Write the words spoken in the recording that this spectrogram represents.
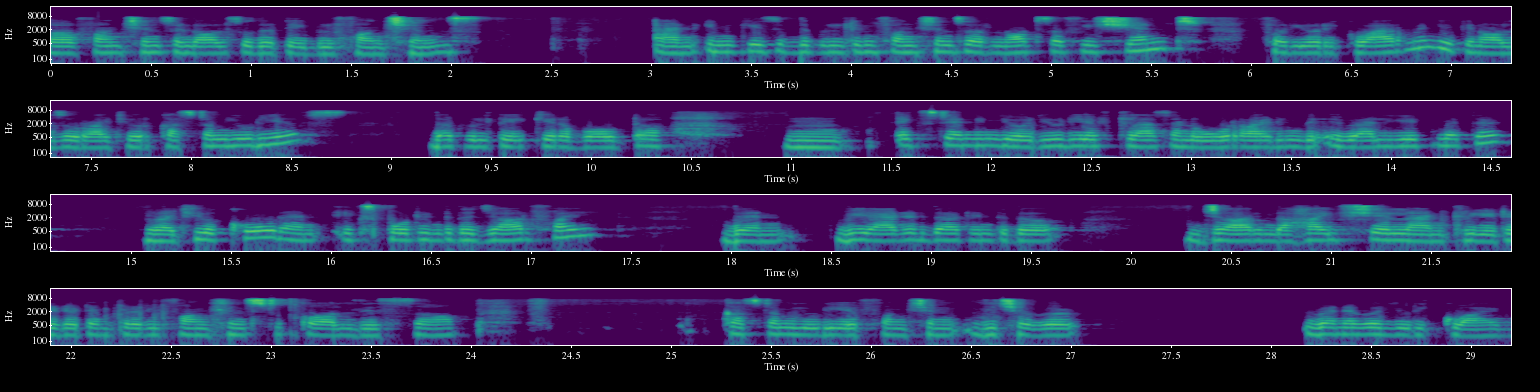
uh, functions and also the table functions. And in case if the built-in functions are not sufficient for your requirement, you can also write your custom UDFs that will take care about uh, mm, extending your UDF class and overriding the evaluate method. Write your code and export into the jar file. Then we added that into the jar in the Hive shell and created a temporary functions to call this uh, custom UDF function whichever whenever you required.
